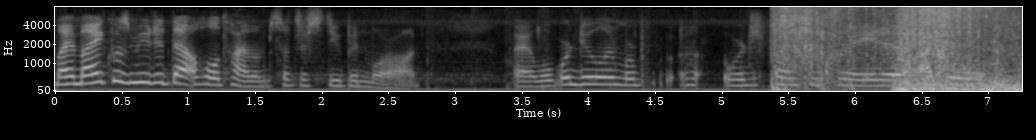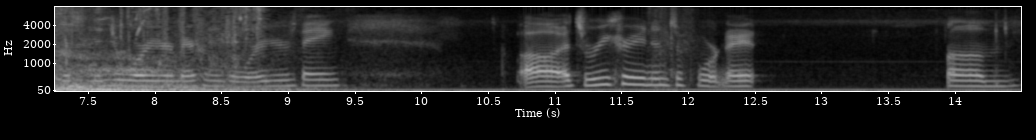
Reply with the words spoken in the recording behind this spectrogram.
My mic was muted that whole time. I'm such a stupid moron. Alright, what we're doing, we're we're just playing some creative. I'm doing this Ninja Warrior, American Ninja Warrior thing. Uh, it's recreated into Fortnite. Um,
